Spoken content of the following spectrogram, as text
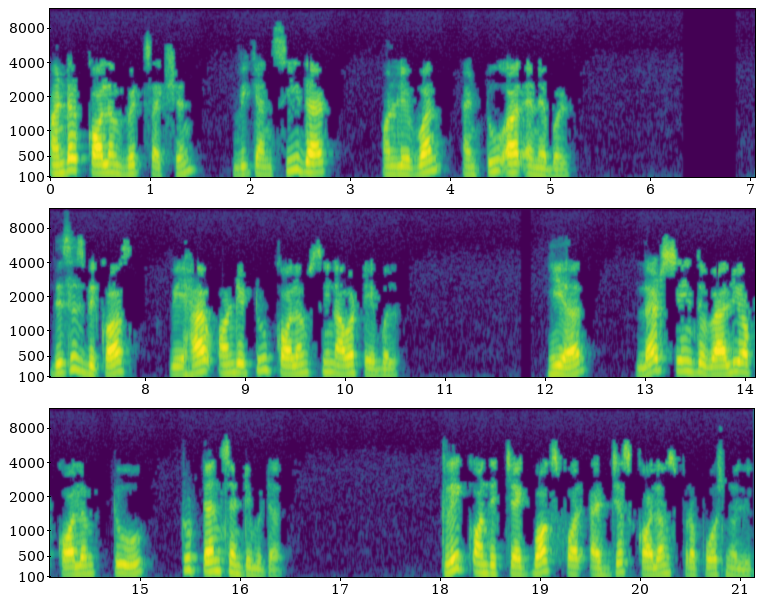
Under column width section, we can see that only 1 and 2 are enabled. This is because we have only two columns in our table. Here, let's change the value of column 2 to 10 cm. Click on the checkbox for adjust columns proportionally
